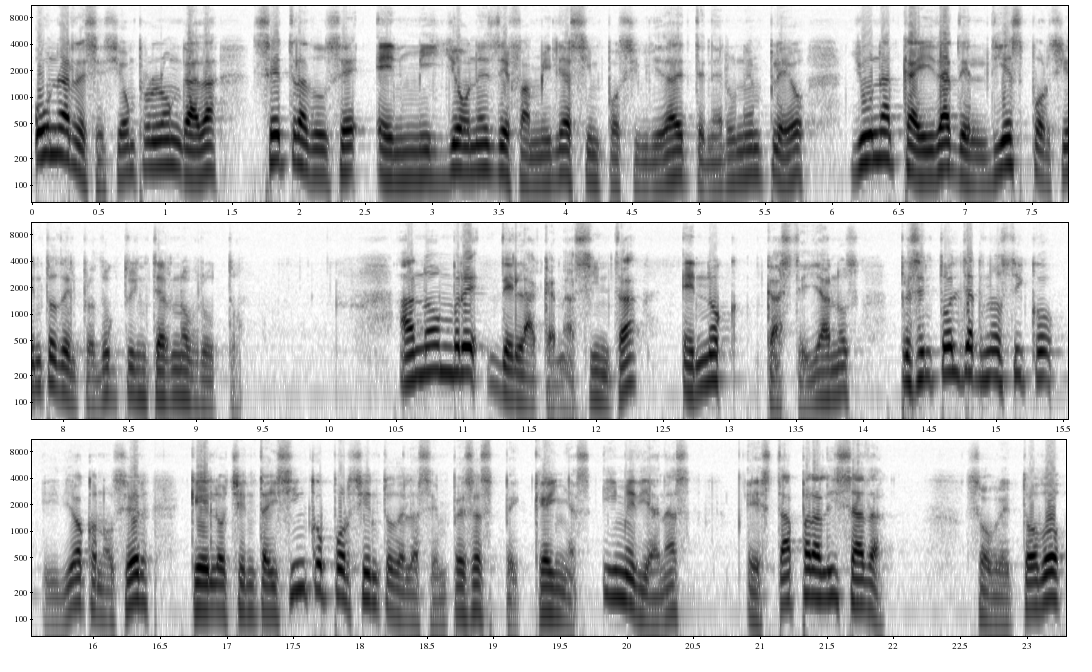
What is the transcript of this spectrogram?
Una recesión prolongada se traduce en millones de familias sin posibilidad de tener un empleo y una caída del 10% del Producto Interno Bruto. A nombre de la Canacinta, Enoc Castellanos presentó el diagnóstico y dio a conocer que el 85% de las empresas pequeñas y medianas está paralizada sobre todo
